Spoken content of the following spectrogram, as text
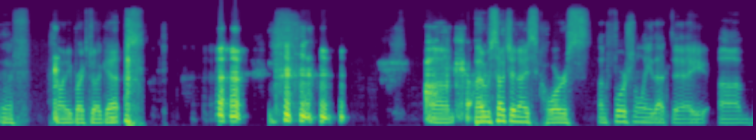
How many breaks do i get Um, God. but it was such a nice course unfortunately that day um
